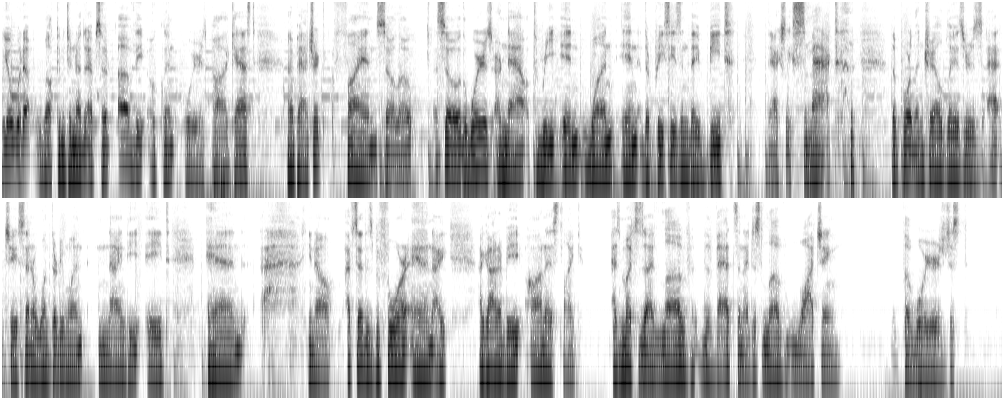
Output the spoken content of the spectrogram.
Yo, what up? Welcome to another episode of the Oakland Warriors podcast. I'm Patrick, flying solo. So the Warriors are now three in one in the preseason. They beat, they actually smacked the Portland Trailblazers at Chase Center 131 98. And, you know, I've said this before, and I, I gotta be honest, like, as much as I love the vets and I just love watching the Warriors just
